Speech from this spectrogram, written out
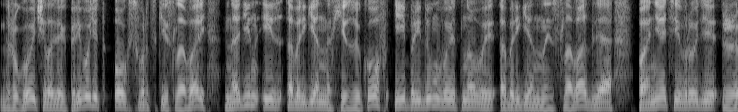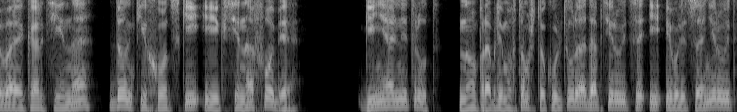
Другой человек переводит Оксфордский словарь на один из аборигенных языков и придумывает новые аборигенные слова для понятий вроде «живая картина», «дон Кихотский» и «ксенофобия». Гениальный труд. Но проблема в том, что культура адаптируется и эволюционирует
